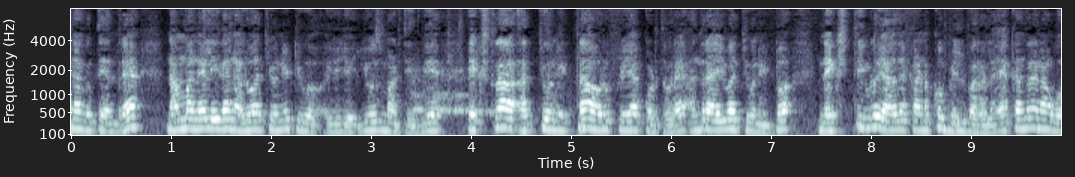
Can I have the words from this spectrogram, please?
ಏನಾಗುತ್ತೆ ಅಂದ್ರೆ ನಮ್ಮ ಮನೇಲಿ ಈಗ ನಲ್ವತ್ ಯೂನಿಟ್ ಯೂಸ್ ಮಾಡ್ತಿದ್ವಿ. ಎಕ್ಸ್ಟ್ರಾ ಹತ್ತು ಯೂನಿಟ್ನ ಅವರು ಫ್ರೀ ಆಗಿ ಕೊಡ್ತವ್ರೆ. ಅಂದ್ರೆ ಐವತ್ ಯೂನಿಟ್ ನೆಕ್ಸ್ಟ್ ತಿಂಗಳು ಯಾವ್ದೇ ಕಾರಣಕ್ಕೂ ಬಿಲ್ ಬರಲ್ಲ. ಯಾಕಂದ್ರೆ ನಾವು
